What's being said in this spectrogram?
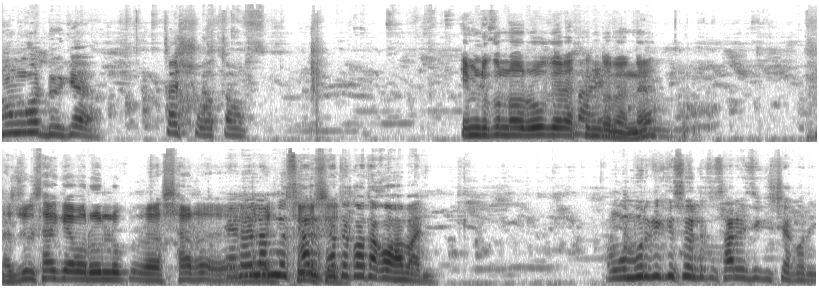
নোংর ঢুকে চারশো বাচ্চা মারছে। এমনি কোনো রোগের এখন তো না? না না যদি থাকে আবার ওই লোক সার এটা হলো মানে আছে সাথে কথা কহাবান আমার মুরগি কিছু হলে তো স্যারের চিকিৎসা করি।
